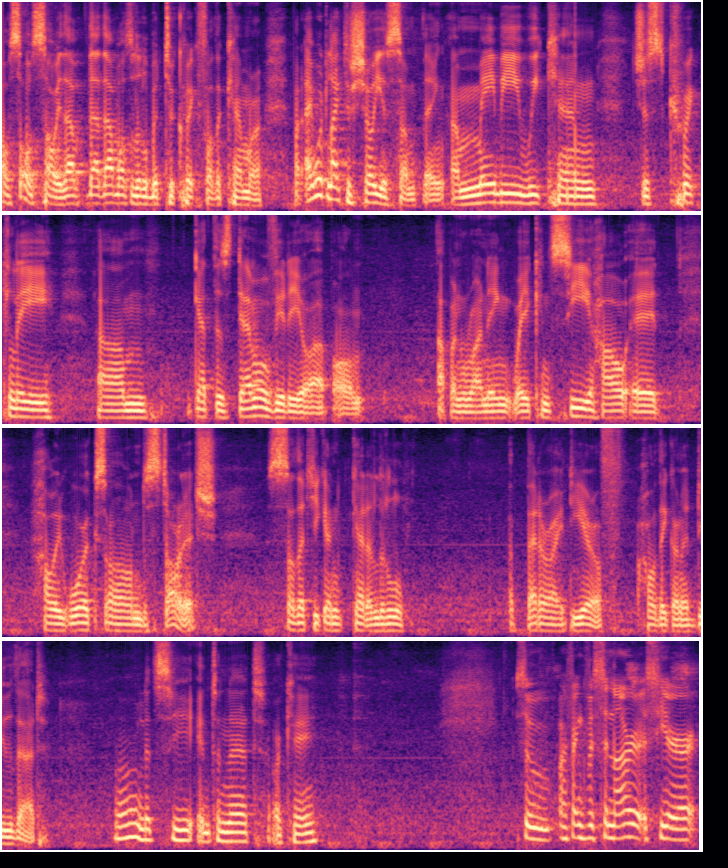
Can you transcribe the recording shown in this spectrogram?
Oh, so sorry that, that that was a little bit too quick for the camera. But I would like to show you something. Um, maybe we can just quickly um, get this demo video up on up and running, where you can see how it how it works on the storage, so that you can get a little a better idea of how they're gonna do that. Oh, let's see, internet. Okay. So I think the scenario is here,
